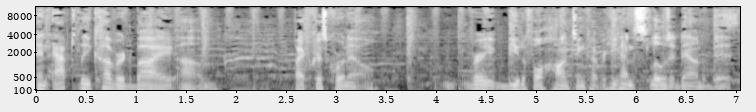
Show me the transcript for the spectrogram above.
and aptly covered by um by Chris Cornell. Very beautiful, haunting cover. He kind of slows it down a bit,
